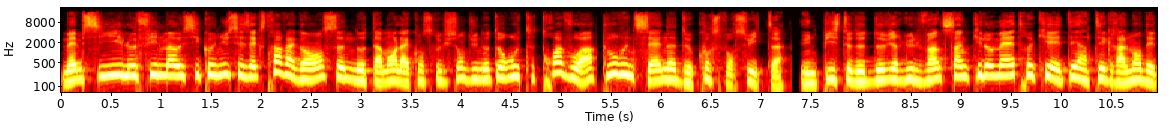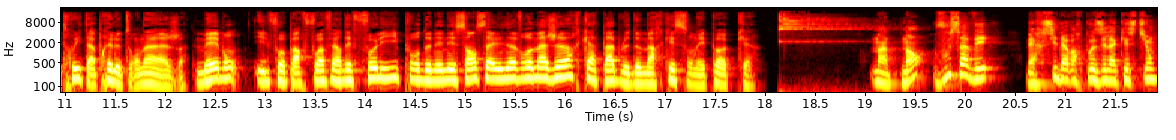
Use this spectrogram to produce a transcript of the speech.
Même si le film a aussi connu ses extravagances, notamment la construction d'une autoroute 3 voies pour une scène de course-poursuite. Une piste de 2,25 km qui a été intégralement détruite après le tournage. Mais bon, il faut parfois faire des folies pour donner naissance à une œuvre majeure capable de marquer son époque. Maintenant, vous savez. Merci d'avoir posé la question.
